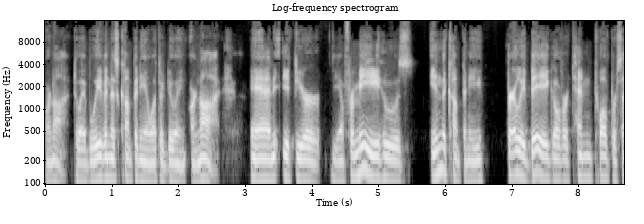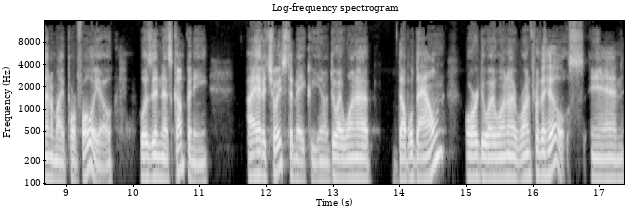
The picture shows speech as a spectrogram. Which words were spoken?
or not? Do I believe in this company and what they're doing or not? And if you're, you know, for me, who was in the company fairly big, over 10, 12% of my portfolio was in this company, I had a choice to make. You know, do I want to double down or do I want to run for the hills? And,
